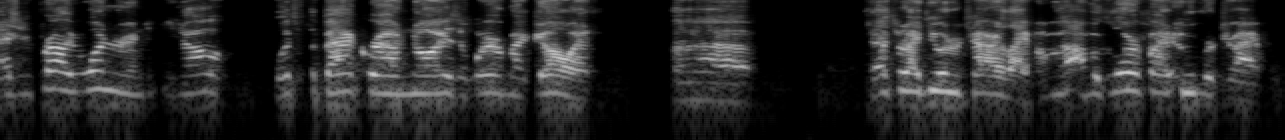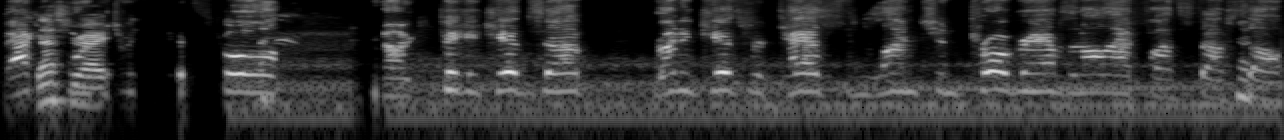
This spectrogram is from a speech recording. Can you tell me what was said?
As you're probably wondering, you know, what's the background noise and where am I going? Uh, that's what I do in retired life. I'm a, I'm a glorified Uber driver. Back That's forth right. between school, know, picking kids up, running kids for tests and lunch and programs and all that fun stuff. So,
